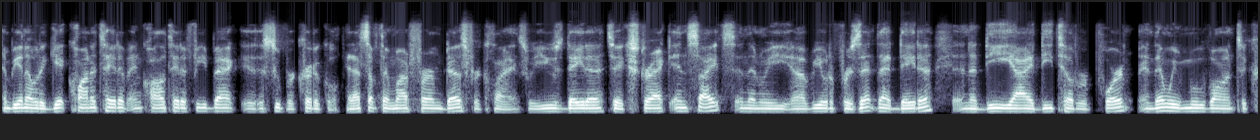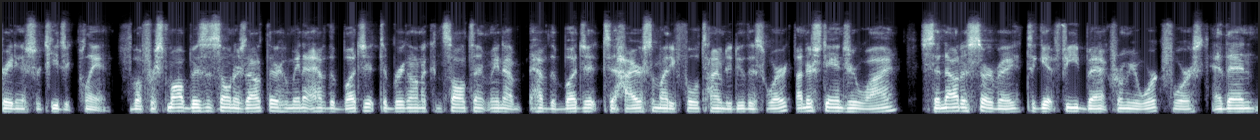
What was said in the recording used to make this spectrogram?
and being able to get quantitative and qualitative feedback is super critical. And that's something my firm does for clients. We use data to extract insights and then we uh, be able to present that data in a DEI detailed report. And then we move on to creating a strategic plan. But for small business owners out there who may not have the budget to bring on a consultant, may not have the budget to hire somebody full time to do this work, understand your why send out a survey to get feedback from your workforce and then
